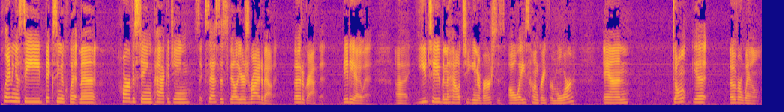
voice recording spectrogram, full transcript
Planting a seed, fixing equipment, harvesting, packaging, successes, failures, write about it, photograph it, video it. Uh, YouTube and the how to universe is always hungry for more. And don't get overwhelmed.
